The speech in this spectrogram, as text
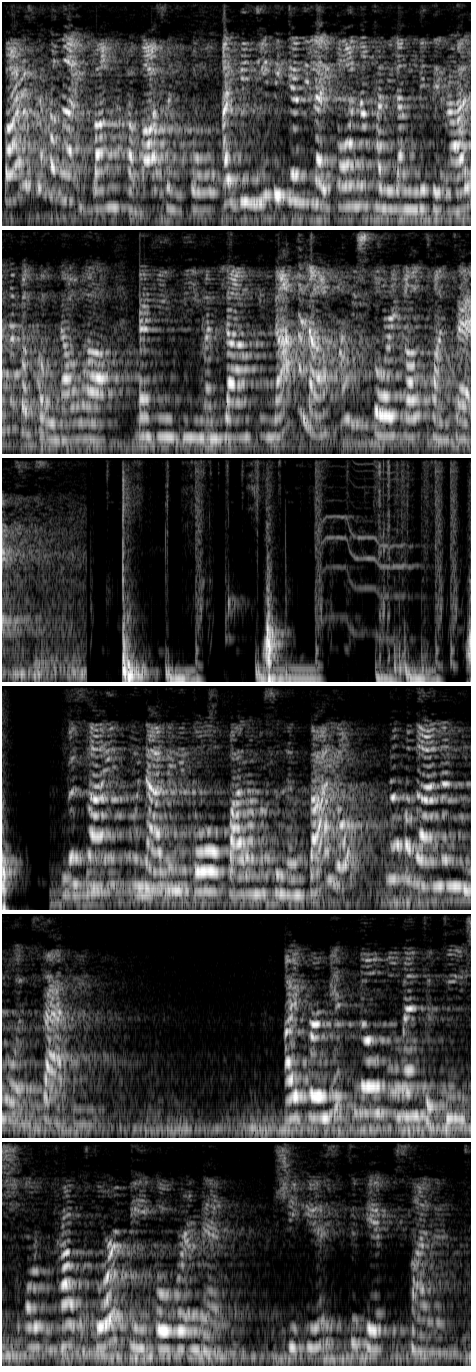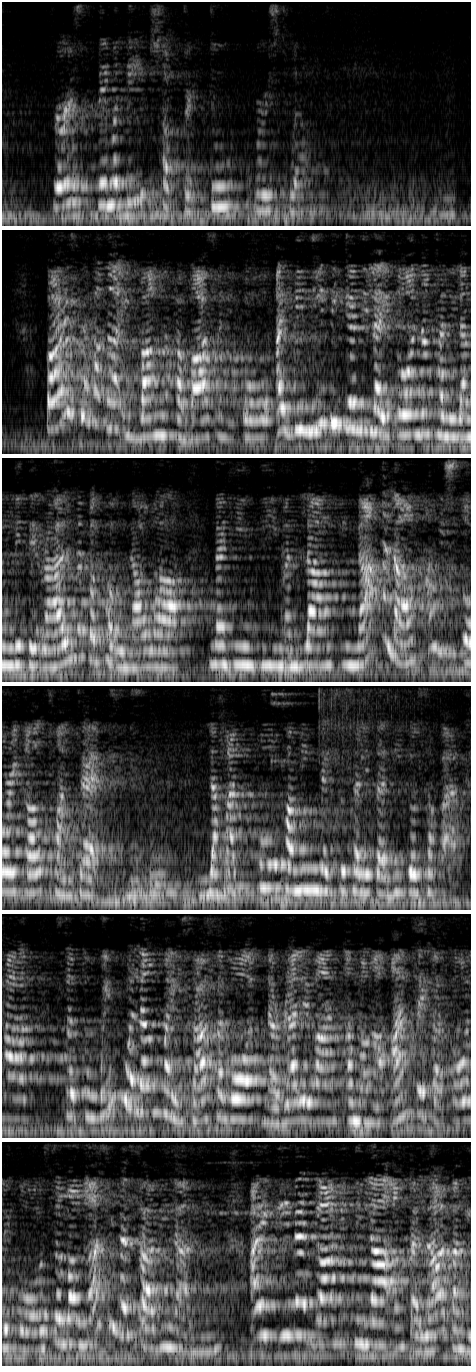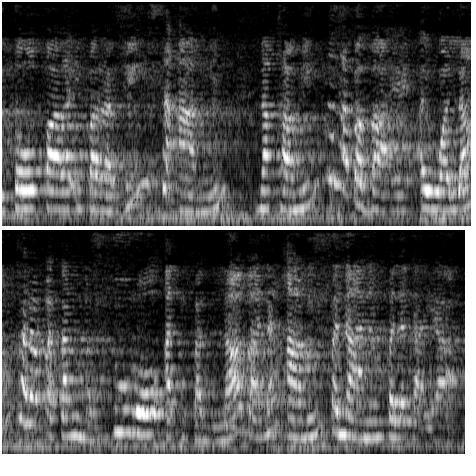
Para sa mga ibang nakabasa nito, ay binibigyan nila ito ng kanilang literal na pagkaunawa na hindi man lang inaalam ang historical context. Basahin po natin ito para masundan tayo ng mga nanonood sa atin. I permit no woman to teach or to have authority over a man. She is to keep silent. 1 Timothy chapter 2 verse 12. Para sa mga ibang nakabasa nito, ay binibigyan nila ito ng kanilang literal na pagkaunawa na hindi man lang inaalam ang historical context. Lahat po kaming nagsasalita dito sa Pathag sa tuwing walang may sasagot na relevant ang mga anti-katoliko sa mga sinasabi namin, ay ginagamit nila ang talatang ito para iparating sa amin na kaming mga babae ay walang karapatang magturo at ipaglaban ng aming pananampalataya.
